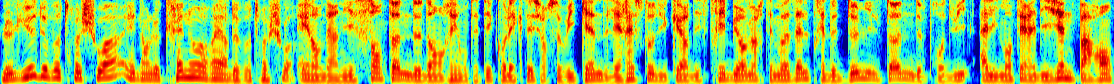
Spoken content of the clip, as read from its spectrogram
lieu de votre choix et dans le créneau horaire de votre choix. Et l'an dernier, 100 tonnes de denrées ont été collectées sur ce week-end. Les Restos du Cœur distribuent en Meurthe-et-Moselle près de 2000 tonnes de produits alimentaires et d'hygiène par an.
